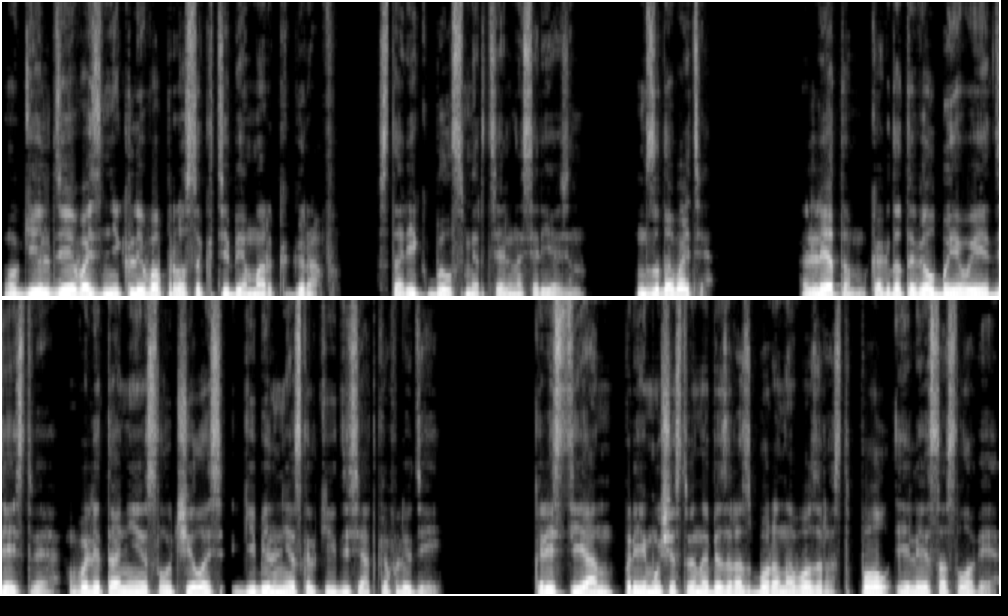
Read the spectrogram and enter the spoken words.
«У гильдии возникли вопросы к тебе, Марк Граф». Старик был смертельно серьезен. «Задавайте». Летом, когда ты вел боевые действия, в Элитании случилась гибель нескольких десятков людей. Крестьян, преимущественно без разбора на возраст, пол или сословие.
